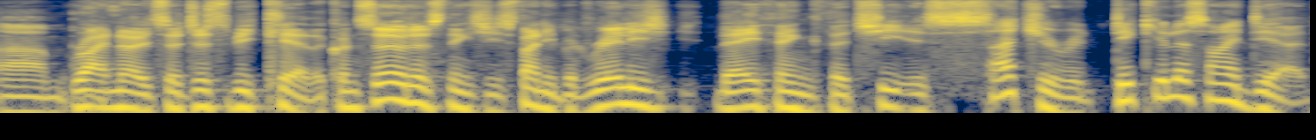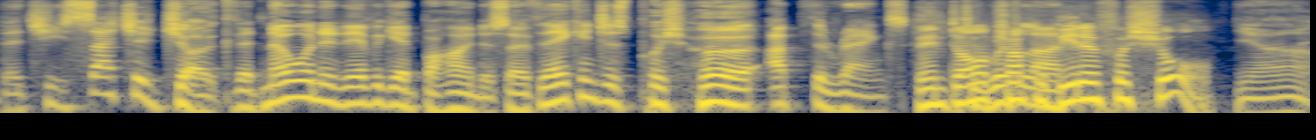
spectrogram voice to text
Um, Right, no. So just to be clear, the conservatives think she's funny, but really they think that she is such a ridiculous idea, that she's such a joke that no one would ever get behind her. So if they can just push her up the ranks, then to Donald Trump whittle will beat her for sure. Yeah.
